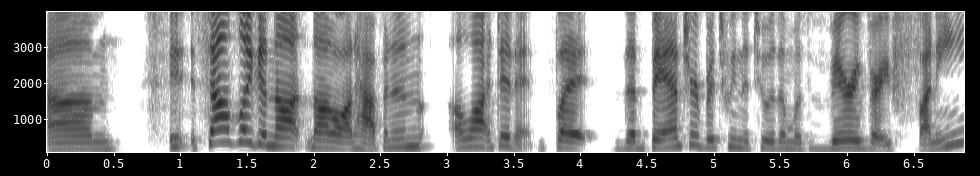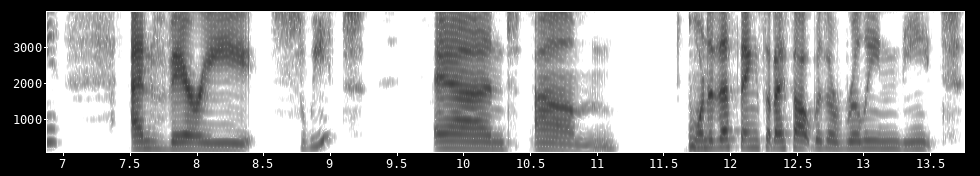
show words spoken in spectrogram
Um, it, sounds like a not not a lot happened, a lot didn't, but the banter between the two of them was very very funny and very sweet, and um one of the things that I thought was a really neat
